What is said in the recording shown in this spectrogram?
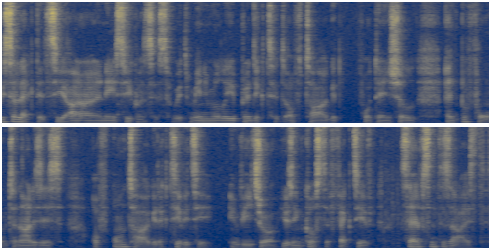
we selected cRNA sequences with minimally predicted off-target potential and performed analysis of on-target activity in vitro using cost-effective, self-synthesized,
